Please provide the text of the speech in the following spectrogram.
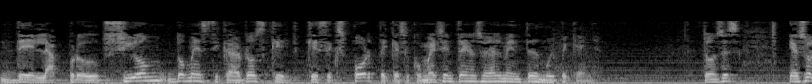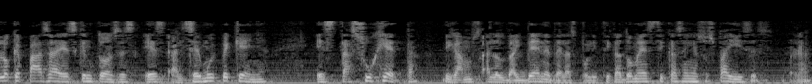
de la producción doméstica de arroz que, que se exporte, que se comercia internacionalmente es muy pequeña. Entonces, eso lo que pasa es que entonces, es, al ser muy pequeña, está sujeta, digamos, a los vaivenes de las políticas domésticas en esos países, ¿verdad?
